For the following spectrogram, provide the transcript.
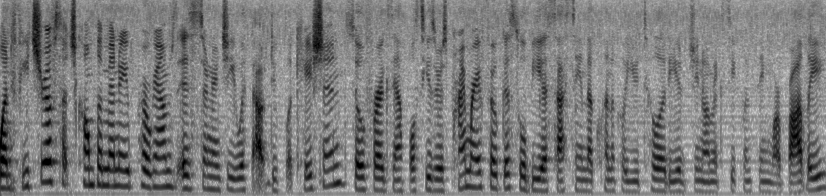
One feature of such complementary programs is synergy without duplication. So for example, CSER's primary focus will be assessing the clinical utility of genomic sequencing more broadly,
